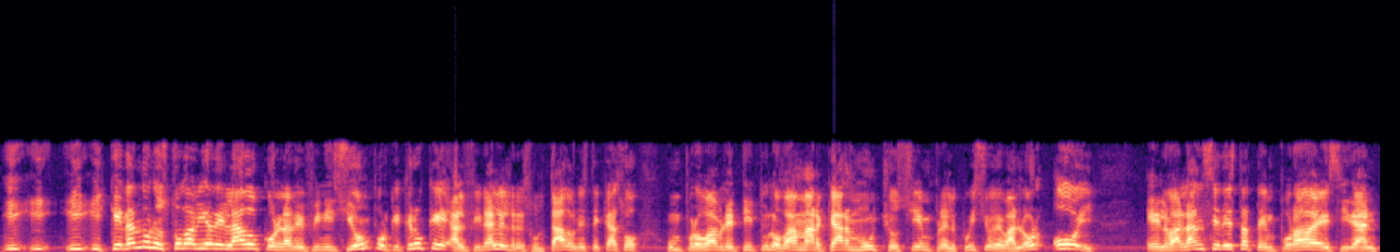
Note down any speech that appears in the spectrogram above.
Y, quedándonos todavía de lado con la definición, porque creo que al final el resultado, en este caso un probable título, va a marcar mucho siempre el juicio de valor. Hoy, el balance de esta temporada de Zidane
